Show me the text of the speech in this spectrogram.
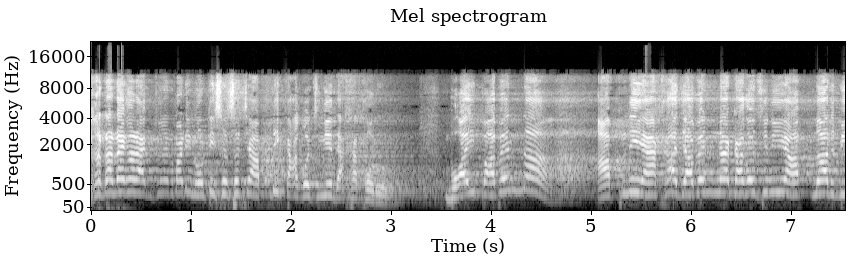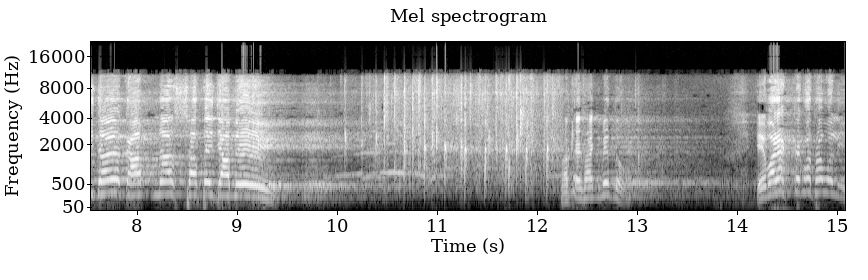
কাঁটাডাঙ্গার একজনের বাড়ি নোটিশ এসেছে, আপনি কাগজ নিয়ে দেখা করুন। ভয় পাবেন না, আপনি একা যাবেন না কাগজ নিয়ে, আপনার বিধায়ক আপনার সাথে যাবে। মাথায় থাকবে তো? এবার একটা কথা বলি।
